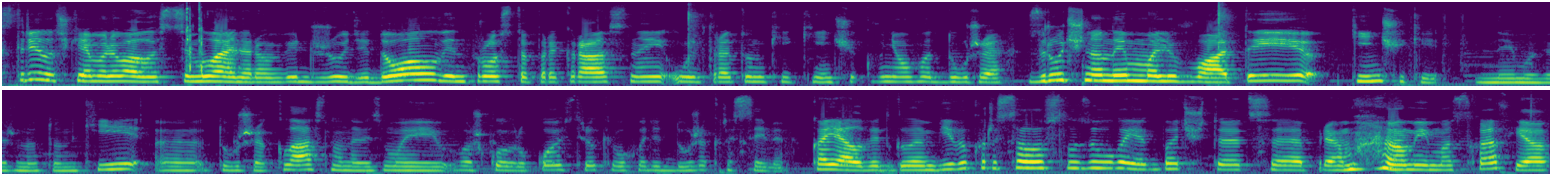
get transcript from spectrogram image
Стрілочки я малювала з цим лайнером від Judy Doll. Він просто прекрасний, ультратонкий кінчик. В нього дуже зручно ним малювати. Кінчики неймовірно тонкі, е, дуже класно. Навіть з моєю важкою рукою стрілки виходять дуже красиві. Каял від Glambi використала в слезу. Як бачите, це прям мій must-have. Я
